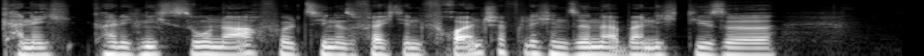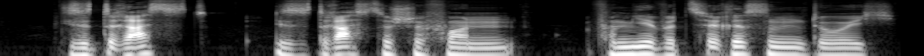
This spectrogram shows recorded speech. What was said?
kann ich, kann ich nicht so nachvollziehen. Also vielleicht in freundschaftlichen Sinne, aber nicht diese, diese Drast, dieses Drastische von Familie wird zerrissen durch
